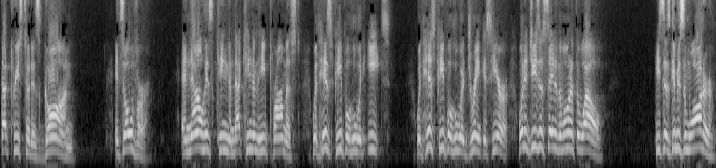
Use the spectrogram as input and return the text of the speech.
That priesthood is gone. It's over. And now his kingdom, that kingdom he promised, with his people who would eat, with his people who would drink, is here. What did Jesus say to the woman at the well? He says, give me some water.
